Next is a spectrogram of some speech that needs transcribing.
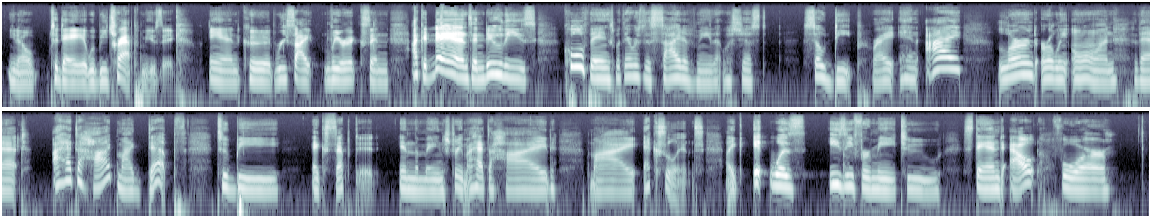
You know, today it would be trap music and could recite lyrics and I could dance and do these cool things, but there was this side of me that was just so deep, right? And I learned early on that I had to hide my depth to be accepted in the mainstream. I had to hide my excellence. Like it was easy for me to stand out for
